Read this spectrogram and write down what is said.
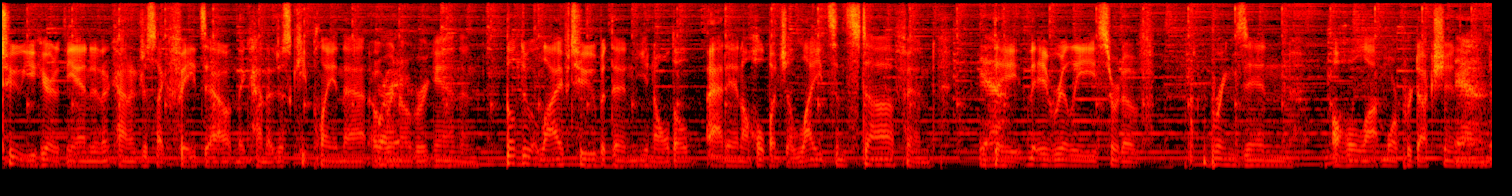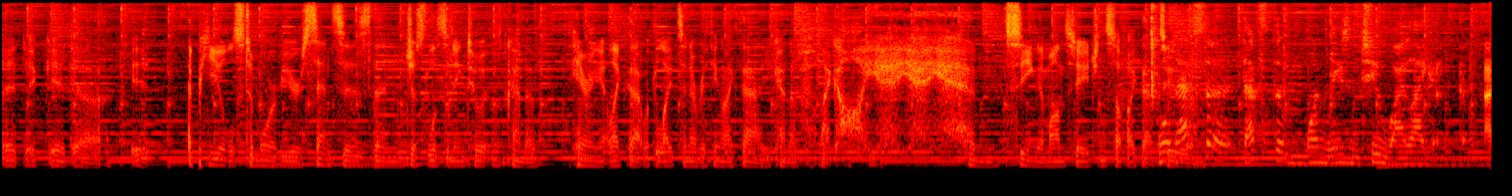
too, you hear it at the end, and it kind of just like fades out, and they kind of just keep playing that over and over again, and they'll do it live too, but then you know they'll add in a whole bunch of lights and stuff, and Yeah. they it really sort of brings in a whole lot more production Yeah. and it it it, uh, it appeals to more of your senses than just listening to it and kind of hearing it like that with lights and everything like that you kind of like oh yeah yeah yeah and seeing them on stage and stuff like that Well, too that's the that's the one reason too why like I,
